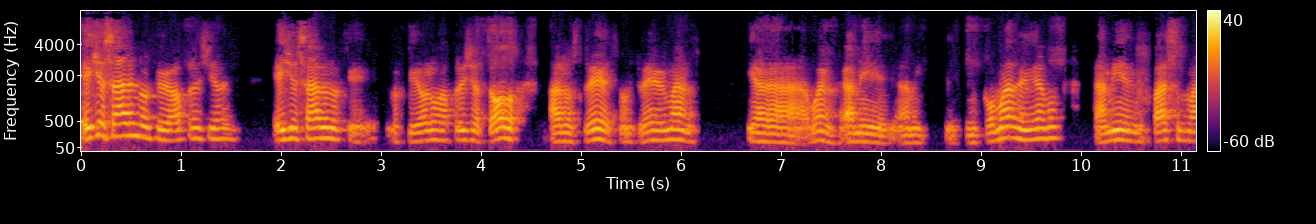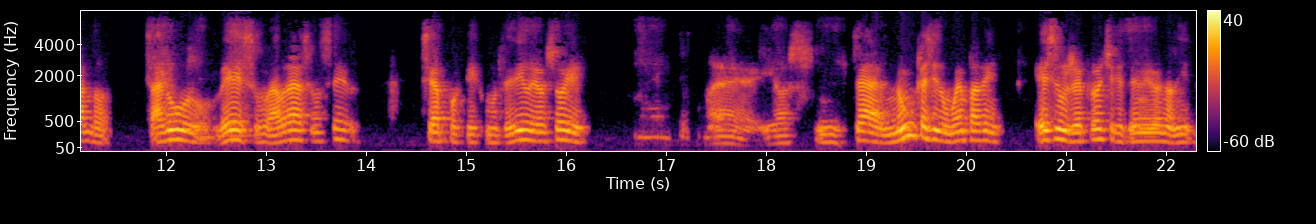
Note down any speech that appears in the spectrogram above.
ellos saben lo que yo aprecio, ellos saben lo que, lo que yo los aprecio a todos, a los tres, son tres hermanos, y a la, bueno, a mi, a mi, mi comadre, digamos, también paso mando saludos, besos, abrazos, no sé, sea, porque como te digo, yo soy, eh, yo, o sea, nunca he sido un buen padre. Es un reproche que he tenido en la vida.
